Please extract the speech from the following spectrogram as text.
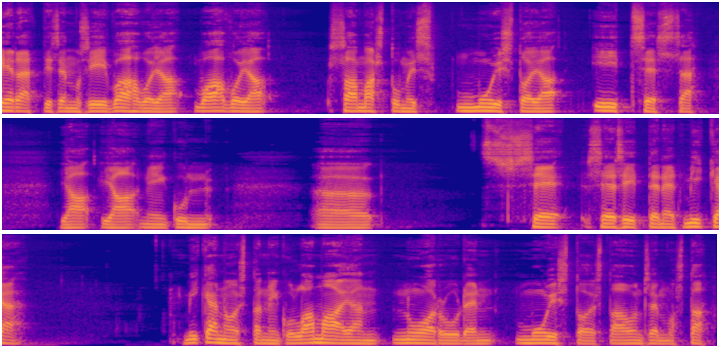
herätti semmoisia vahvoja, vahvoja samastumismuistoja itsessä. Ja, ja niin kuin, ö, se, se sitten, että mikä, mikä noista niin kuin lamaajan nuoruuden muistoista on semmoista –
